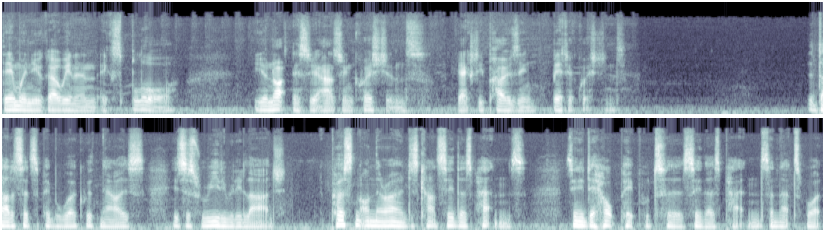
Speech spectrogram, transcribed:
then when you go in and explore, you're not necessarily answering questions, you're actually posing better questions. The data sets that people work with now is, is just really, really large person on their own just can't see those patterns. So you need to help people to see those patterns, and that's what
